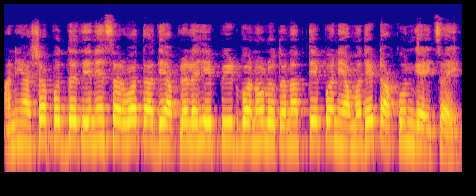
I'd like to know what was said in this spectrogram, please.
आणि अशा पद्धतीने सर्वात आधी आपल्याला हे पीठ बनवलं होतं ना ते पण यामध्ये टाकून घ्यायचं आहे.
